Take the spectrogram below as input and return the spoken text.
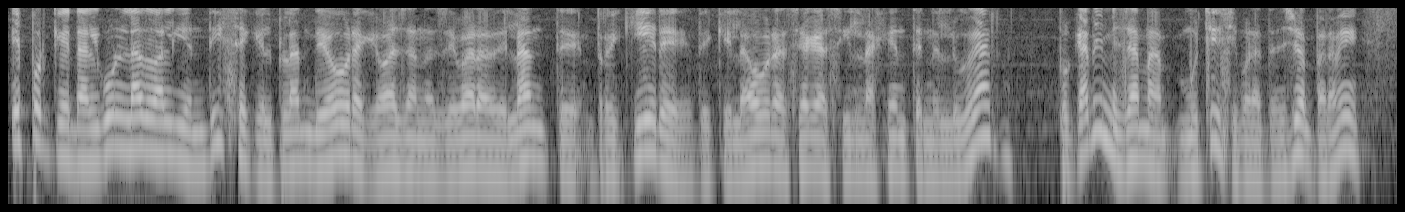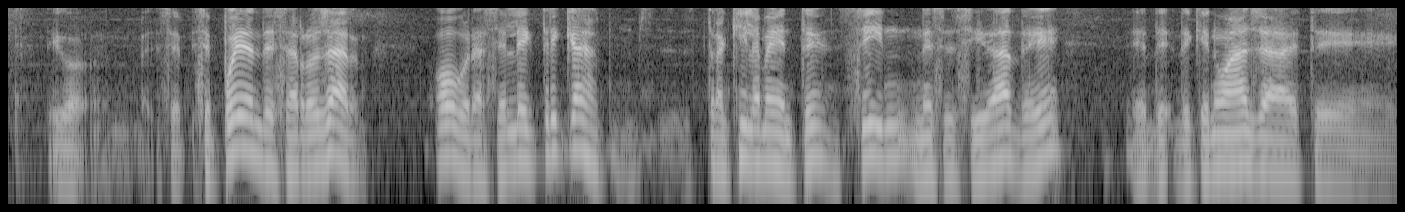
¿es porque en algún lado alguien dice que el plan de obra que vayan a llevar adelante requiere de que la obra se haga sin la gente en el lugar? Porque a mí me llama muchísimo la atención. Para mí, digo, se, se pueden desarrollar obras eléctricas tranquilamente, sin necesidad de, de- de que no haya este,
